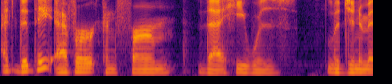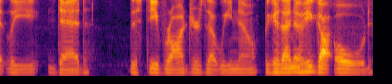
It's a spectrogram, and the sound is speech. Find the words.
I, did they ever confirm that he was legitimately dead? The Steve Rogers that we know, because I know he got old.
